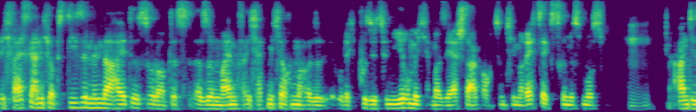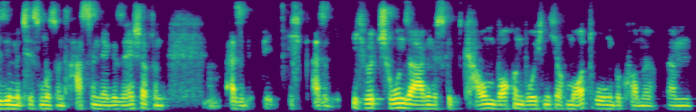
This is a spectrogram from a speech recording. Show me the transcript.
Ich weiß gar nicht, ob es diese Minderheit ist oder ob das, also in meinem Fall, ich habe mich auch immer, also, oder ich positioniere mich immer sehr stark auch zum Thema Rechtsextremismus, mhm. Antisemitismus und Hass in der Gesellschaft. Und also ich, also ich würde schon sagen, es gibt kaum Wochen, wo ich nicht auch Morddrohungen bekomme. Ähm,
